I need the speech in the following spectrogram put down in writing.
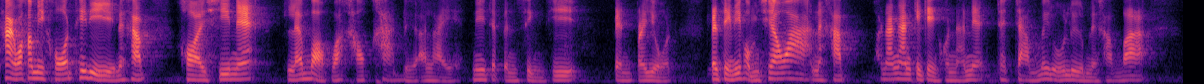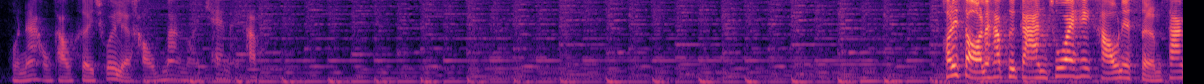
ถ้าว่าเขามีโค้ดที่ดีนะครับ คอยชี้แนะ และบอกว่าเขาขาดหรืออะไร นี่จะเป็นสิ่งที่เป็นประโยชน์ เป็นสิ่งที่ผมเชื่อว่านะครับพนักงานเก่งๆคนนั้นเนี่ยจะจำไม่รู้ลืมเลยครับว่าหัวหน้าของเขาเคยช่วยเหลือเขามากน้อยแค่ไหนครับข้อที่2นะครับคือการช่วยให้เขาเนี่ยเสริมสร้าง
